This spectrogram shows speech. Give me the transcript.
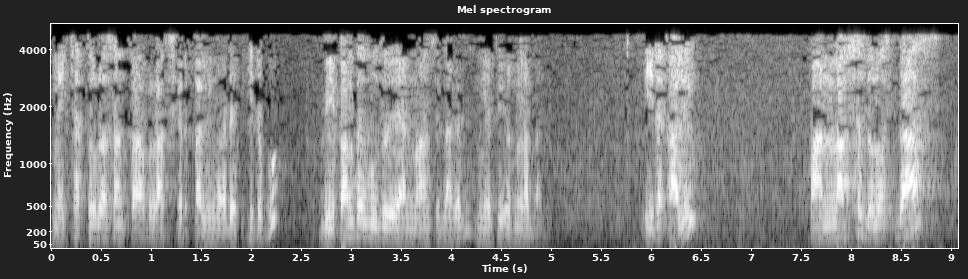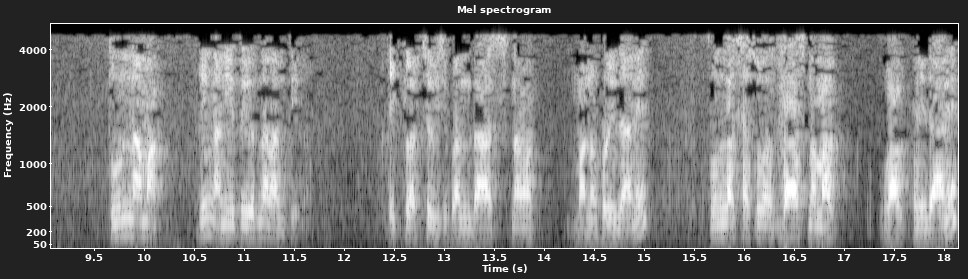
මේ චතුර් අසංඛාප ලක්ෂර කලින් වැඩ හිටපු දීපංකර බුදුරජාන් වහන්සේ ළඟදී නියත විවරණ ලබන්නේ. ඊට කලින් 512000 3 නමක් අනියත විවරණ ලබන් තියෙනවා. 125000 නමක් මනෝ ප්‍රනිදානේ 388000 නමක් වාග්ප නිදානේ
